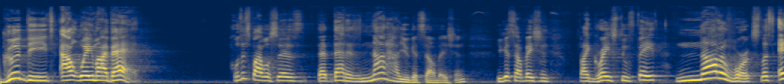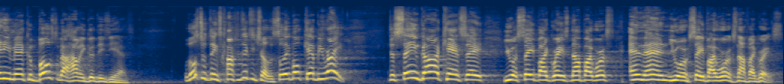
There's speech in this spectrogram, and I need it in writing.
good deeds outweigh my bad. Well, this Bible says that that is not how you get salvation. You get salvation by grace through faith, not of works, lest any man can boast about how many good deeds he has. Well, those two things contradict each other, so they both can't be right. The same God can't say you are saved by grace, not by works, and then you are saved by works, not by grace.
